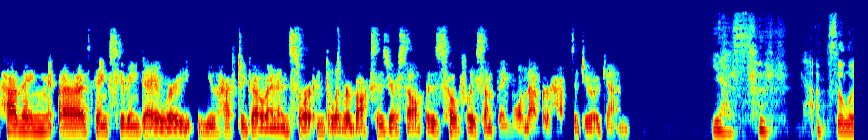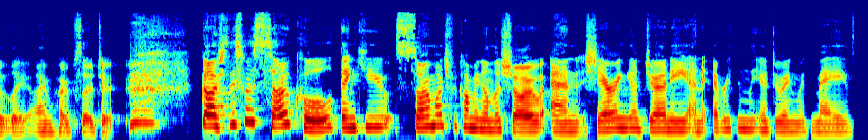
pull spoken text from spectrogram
having a Thanksgiving day where you have to go in and sort and deliver boxes yourself is hopefully something we'll never have to do again. Yes, absolutely. I hope so too. Gosh, this was so cool. Thank you so much for coming on the show and sharing your journey and everything that you're doing with Maev.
